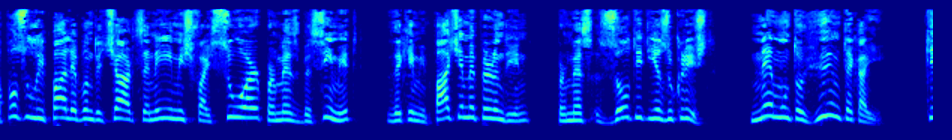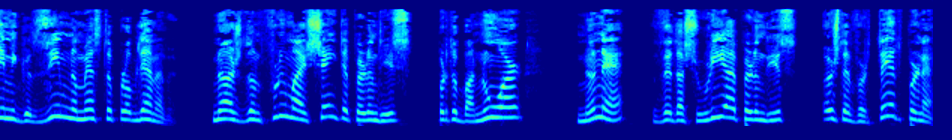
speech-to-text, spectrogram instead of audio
apostulli Pal e bën të qartë se ne jemi shfajësuar përmes besimit dhe kemi paqe me Perëndinë përmes Zotit Jezu Krisht. Ne mund të hyjmë tek Ai. Kemi gëzim në mes të problemeve. Na është dhënë fryma e shenjtë e Perëndisë për të banuar në ne dhe dashuria e Perëndisë është e vërtetë për ne.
